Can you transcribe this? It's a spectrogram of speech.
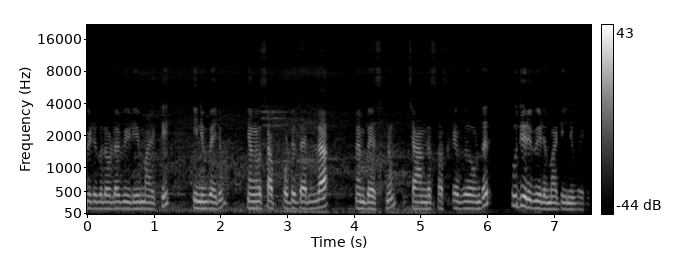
വീടുകളുടെ വീഡിയോയുമായിട്ട് ഇനിയും വരും. ഞങ്ങൾ സപ്പോർട്ട് ചെയ്ത എല്ലാ മെമ്പേഴ്സിനും ചാനൽ സബ്സ്ക്രൈബ് ചെയ്തുകൊണ്ട് പുതിയൊരു വീഡിയോയുമായിട്ട് ഇനിയും വരും.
